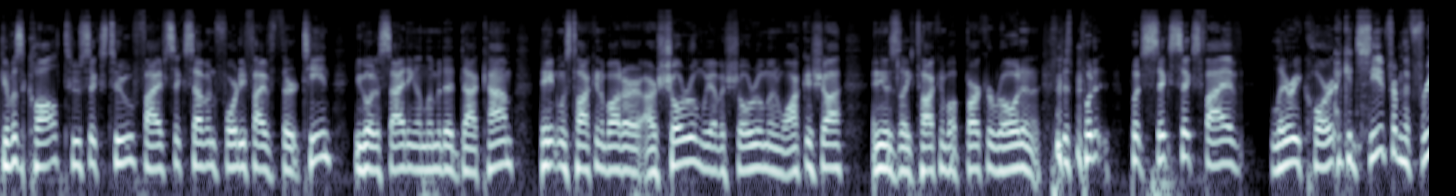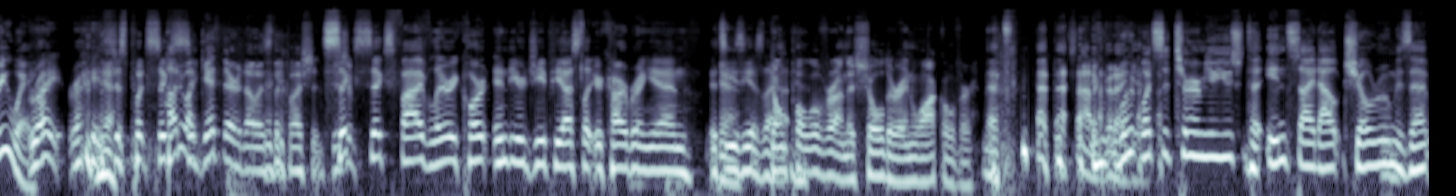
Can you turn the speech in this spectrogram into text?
give us a call, 262 567 4513. You go to sidingunlimited.com. Dayton was talking about our, our showroom. We have a showroom in Waukesha, and he was like talking about Barker Road and just put it, put 665 Larry Court. I can see it from the freeway. Right, right. Just put six. How do I get there, though, is the question. Six six five Larry Court into your GPS. Let your car bring you in. It's Yeah. easy as that. Don't pull over on the shoulder and walk over. That's that, that's not a good What, idea. what's the term you use? The inside out showroom? Is that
